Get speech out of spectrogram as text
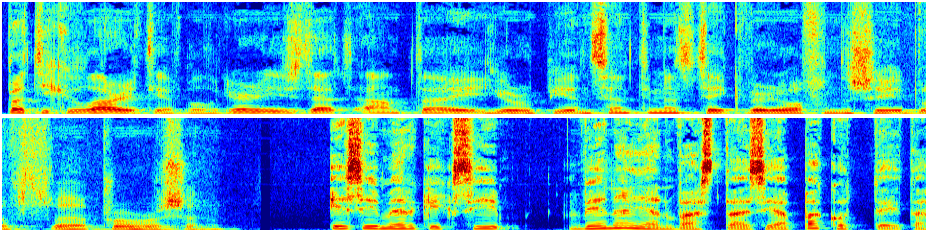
Particularity of Bulgaria is that anti-European sentiments take very often the shape of uh, pro-Russian Esimerkiksi Venäjän vastaisia pakotteita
